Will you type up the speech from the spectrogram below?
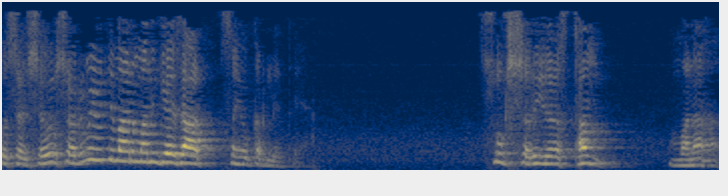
उस शरीर में विद्यमान मन के साथ संयोग कर लेते हैं। सुख शरीर स्थम मन।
